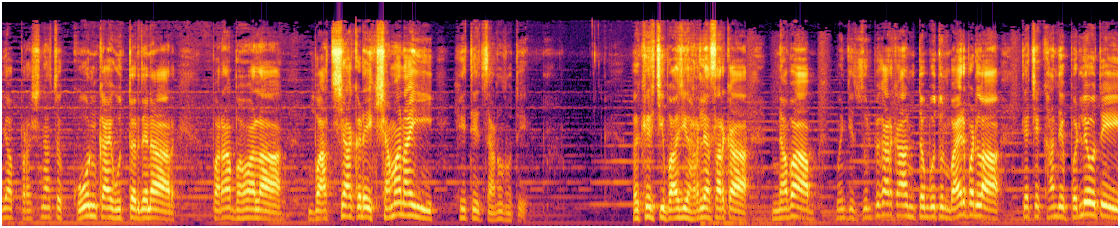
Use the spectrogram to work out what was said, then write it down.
या प्रश्नाचं कोण काय उत्तर देणार? पराभवाला बादशाहकडे क्षमा नाही हे ते जाणून होते. अखेरची बाजी हरल्यासारखा नवाब म्हणजे जुल्फिकार खान तंबूतून बाहेर पडला. त्याचे खांदे पडले होते.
